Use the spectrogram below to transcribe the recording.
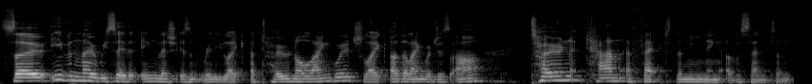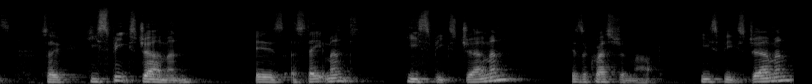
So even though we say that English isn't really like a tonal language like other languages are, Tone can affect the meaning of a sentence. So he speaks German is a statement. He speaks German is a question mark. He speaks German.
